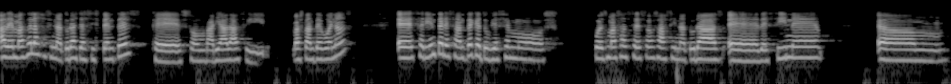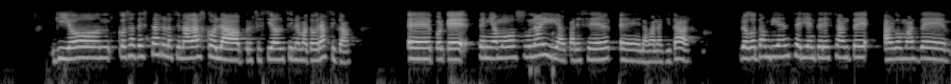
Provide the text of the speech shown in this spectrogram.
además de las asignaturas ya existentes, que son variadas y bastante buenas, eh, sería interesante que tuviésemos pues más accesos a asignaturas eh, de cine, em, guion, cosas de estas relacionadas con la profesión cinematográfica. Eh, porque teníamos una y al parecer eh, la van a quitar. Luego también sería interesante algo más de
